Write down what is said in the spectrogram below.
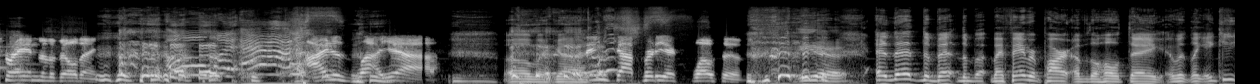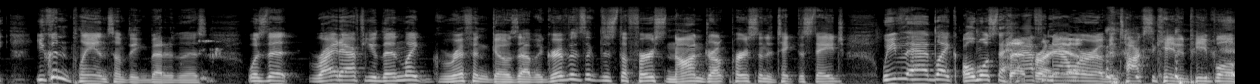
straight into the building. oh my ass. I just yeah, oh my god. things got pretty explosive. yeah. And then the, be- the my favorite part of the whole thing, it was like it, you couldn't plan something better than this. Was that right after you? Then like Griffin goes up, and Griffin's like just the first non-drunk person to take the stage. We've had like almost a half an right, yeah. hour of intoxicated people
